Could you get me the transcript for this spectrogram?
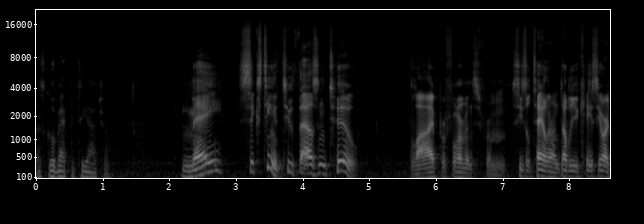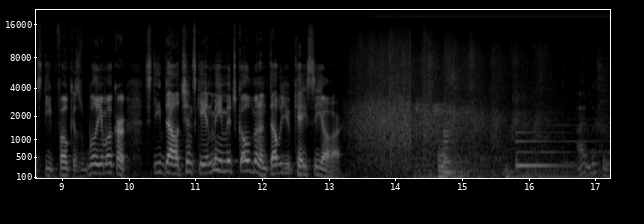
Let's go back to Teatro. May 16th, 2002. Live performance from Cecil Taylor on WKCR. It's Deep Focus. William Hooker, Steve Dalachinsky, and me, Mitch Goldman on WKCR. I listened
